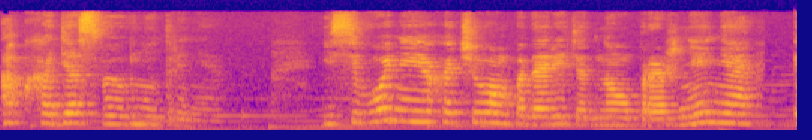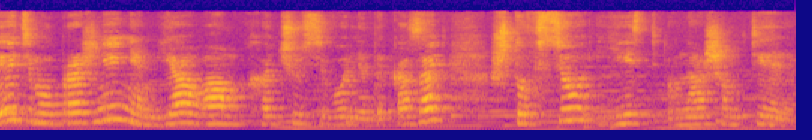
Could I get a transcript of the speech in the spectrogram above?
обходя свое внутреннее. И сегодня я хочу вам подарить одно упражнение. Этим упражнением я вам хочу сегодня доказать, что все есть в нашем теле.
